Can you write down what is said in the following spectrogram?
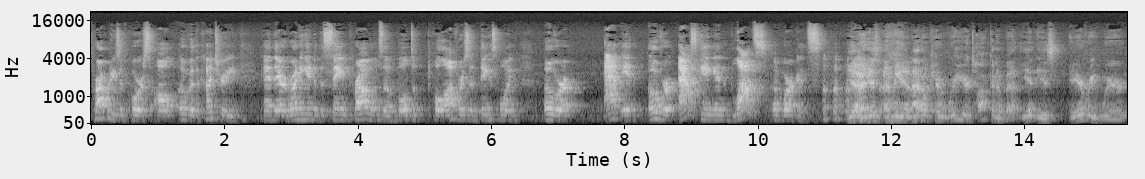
properties, of course, all over the country, and they're running into the same problems of multiple offers and things going over at in over asking in lots of markets. Yeah, it is. I mean, and I don't care where you're talking about. It is everywhere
